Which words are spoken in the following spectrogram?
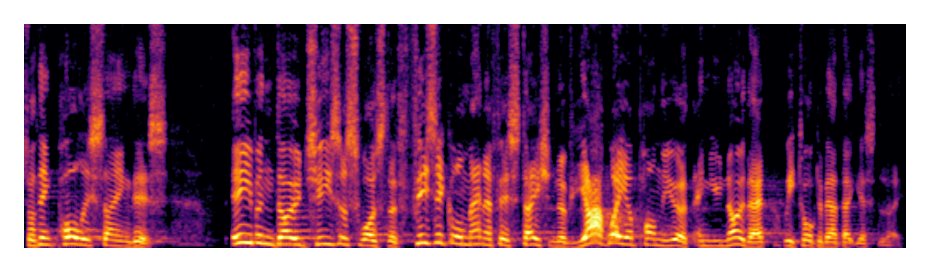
So I think Paul is saying this even though Jesus was the physical manifestation of Yahweh upon the earth, and you know that, we talked about that yesterday.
